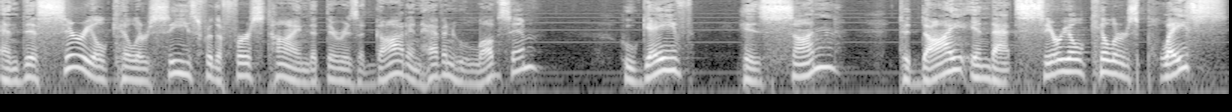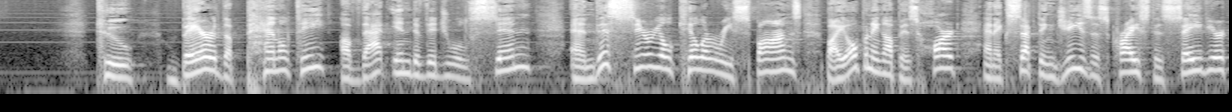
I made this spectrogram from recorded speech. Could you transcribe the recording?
And this serial killer sees for the first time that there is a God in heaven who loves him, who gave his son to die in that serial killer's place, to bear the penalty of that individual's sin. And this serial killer responds by opening up his heart and accepting Jesus Christ as Savior.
